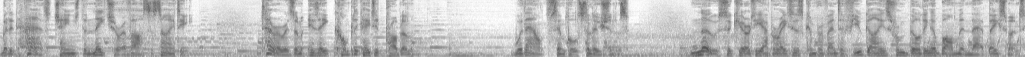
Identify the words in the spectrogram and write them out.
but it has changed the nature of our society. Terrorism is a complicated problem without simple solutions. No security apparatus can prevent a few guys from building a bomb in their basement.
